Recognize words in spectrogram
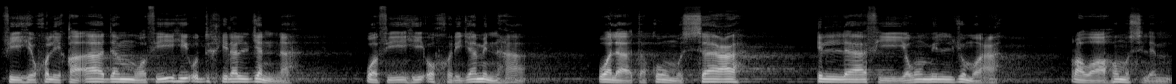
فيه خلق آدم وفيه أدخل الجنة وفيه أخرج منها. ولا تقوم الساعة إلا في يوم الجمعة. رواه مسلم.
